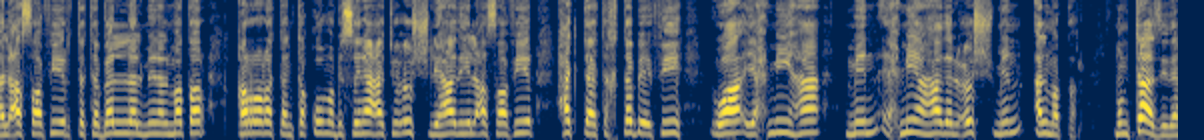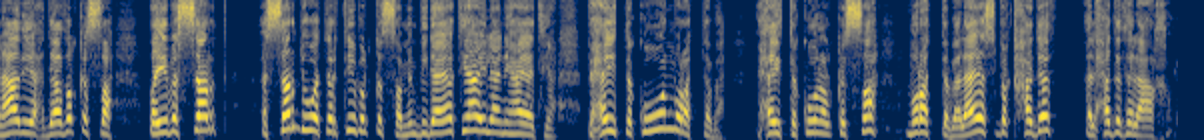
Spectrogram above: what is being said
العصافير تتبلل من المطر قررت أن تقوم بصناعة عش لهذه العصافير حتى تختبئ فيه ويحميها من يحميها هذا العش من المطر. ممتاز. إذا هذه أحداث القصة. طيب السرد. السرد هو ترتيب القصة من بدايتها إلى نهايتها بحيث تكون مرتبة بحيث تكون القصة مرتبة لا يسبق حدث الحدث الآخر.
